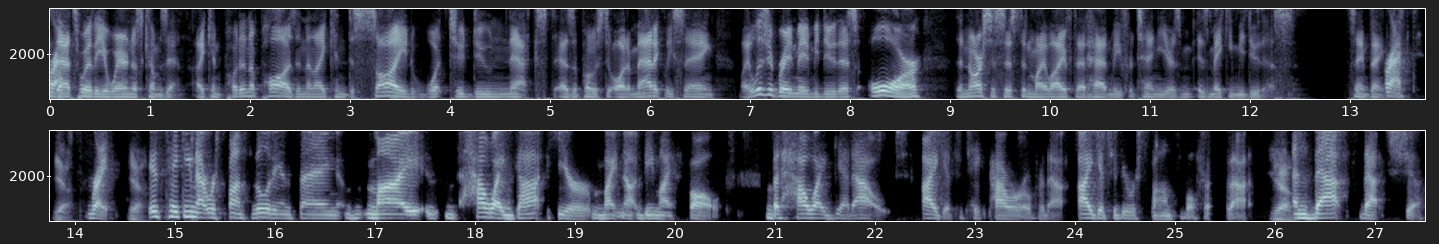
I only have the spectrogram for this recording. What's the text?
Correct. that's where the awareness comes in. I can put in a pause and then I can decide what to do next, as opposed to automatically saying, my lizard brain made me do this, or the narcissist in my life that had me for 10 years is making me do this. Same thing. Correct. Right? Yeah. Right. Yeah. Is taking that responsibility and saying my, how I got here might not be my fault, but how I get out, I get to take power over that. I get to be responsible for that. Yeah. And that's that shift.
